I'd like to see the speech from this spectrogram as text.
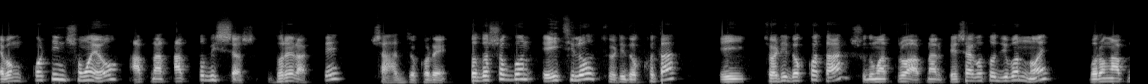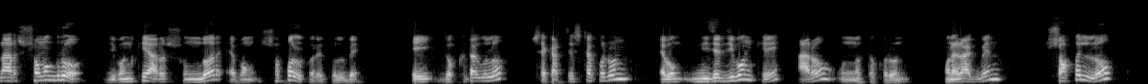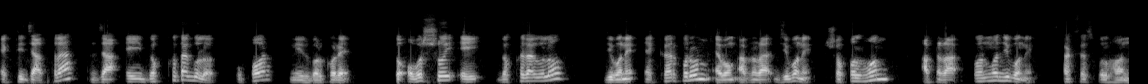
এবং কঠিন সময়েও আপনার আত্মবিশ্বাস ধরে রাখতে সাহায্য করে। তো দর্শকগণ, এই ছিল ছয়টি দক্ষতা। এই ছয়টি দক্ষতা শুধুমাত্র আপনার পেশাগত জীবন নয়, বরং আপনার সমগ্র জীবনকে আরও সুন্দর এবং সফল করে তুলবে। এই দক্ষতাগুলো শেখার চেষ্টা করুন এবং নিজের জীবনকে আরও উন্নত করুন। মনে রাখবেন সাফল্য একটি যাত্রা যা এই দক্ষতাগুলোর উপর নির্ভর করে। তো অবশ্যই এই দক্ষতাগুলো জীবনে একবার করুন এবং আপনারা জীবনে সফল হন, আপনারা কর্মজীবনে সাকসেসফুল হন।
